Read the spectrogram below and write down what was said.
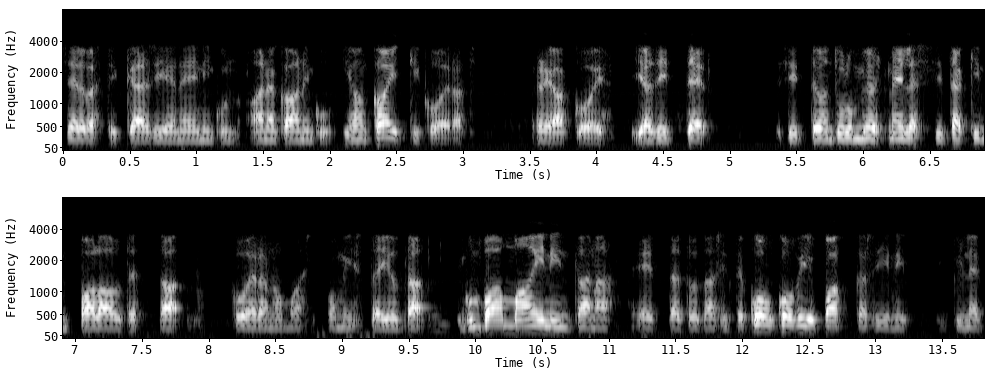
selvästikään siihen ei niin kuin, ainakaan niin kuin ihan kaikki koirat reagoi. Ja sitten, sitten on tullut myös meille sitäkin palautetta koiran omistajilta niin kuin vaan mainintana, että tota, sitten kun on kovia pakkasia, niin kyllä ne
